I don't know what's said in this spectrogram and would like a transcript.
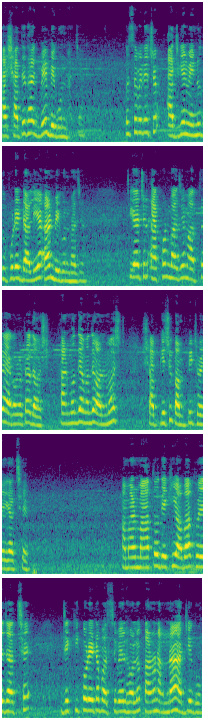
আর সাথে থাকবে বেগুন ভাজা। বুঝতে পেরেছ? আজকের মেনু দুপুরের ডালিয়া আর বেগুন ভাজা। ঠিক আছে, এখন বাজে মাত্র এগারোটা দশ। তার মধ্যে আমাদের অলমোস্ট সব কিছু কমপ্লিট হয়ে গেছে। আমার মা তো দেখি অবাক হয়ে যাচ্ছে। যে কি করে এটা পসিবল হলো? কারণ আমরা আজকে ঘুম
